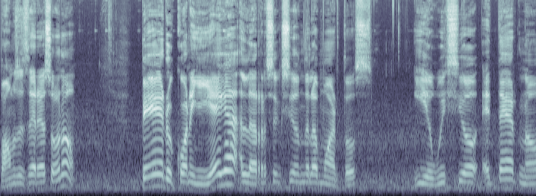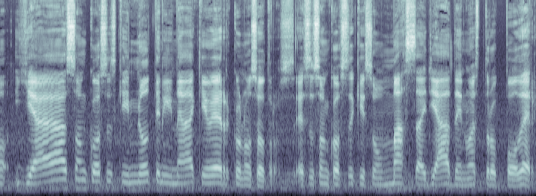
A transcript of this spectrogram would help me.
¿Vamos a hacer eso o no? Pero cuando llega la resurrección de los muertos y el juicio eterno, ya son cosas que no tienen nada que ver con nosotros. Esas son cosas que son más allá de nuestro poder.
